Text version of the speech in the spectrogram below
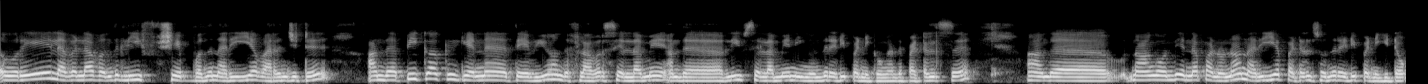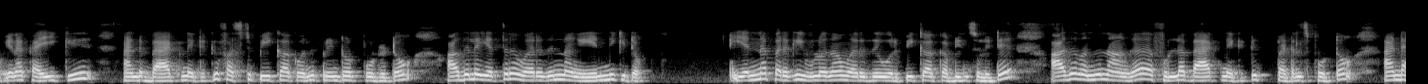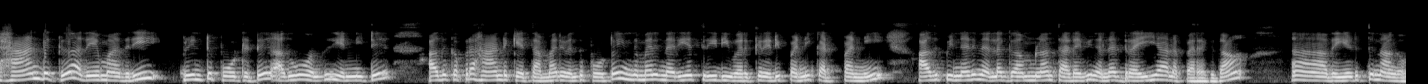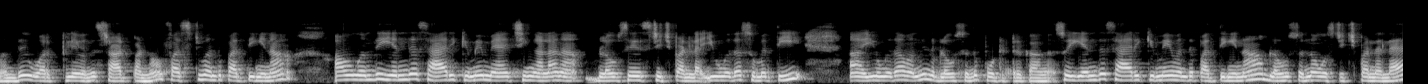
ஒரே லெவலாக வந்து லீஃப் ஷேப் வந்து நிறைய வரைஞ்சிட்டு அந்த பீகாக்குக்கு என்ன தேவையோ அந்த ஃப்ளவர்ஸ் எல்லாமே அந்த லீவ்ஸ் எல்லாமே நீங்கள் வந்து ரெடி பண்ணிக்கோங்க அந்த பெட்டல்ஸு அந்த நாங்கள் வந்து என்ன பண்ணோன்னா நிறைய பெட்டல்ஸ் வந்து ரெடி பண்ணிக்கிட்டோம். ஏன்னா கைக்கு அண்டு பேக் நெக்குக்கு ஃபஸ்ட்டு பீகாக் வந்து பிரிண்ட் அவுட் போட்டுட்டோம். அதில் எத்தனை வருதுன்னு நாங்கள் எண்ணிக்கிட்டோம். என்ன பிறகு இவ்வளோ தான் வருது ஒரு பீகாக் அப்படின்னு சொல்லிட்டு அதை வந்து நாங்கள் ஃபுல்லாக பேக் நெக்குக்கு பெட்டல்ஸ் போட்டோம். அண்ட் ஹேண்டுக்கு அதே மாதிரி பிரிண்ட்டு போட்டுட்டு அதுவும் வந்து எண்ணிட்டு அதுக்கப்புறம் ஹேண்டுக்கு ஏற்ற மாதிரி வந்து போட்டோம் இந்த மாதிரி நிறைய த்ரீ டி ஒர்க்கு ரெடி பண்ணி கட் பண்ணி அது பின்னாடி நல்லா கம்லாம் தடவி நல்லா ட்ரை ஆன பிறகு தான் அதை எடுத்து நாங்கள் வந்து ஒர்க்லேயே வந்து ஸ்டார்ட் பண்ணோம். ஃபஸ்ட்டு வந்து பார்த்திங்கன்னா அவங்க வந்து எந்த சாரீக்குமே மேட்சிங்கெல்லாம் நான் ப்ளவுஸே ஸ்டிச் பண்ணல. இவங்க தான் சுமத்தி இவங்க தான் வந்து இந்த ப்ளவுஸ் வந்து போட்டுட்ருக்காங்க ஸோ எந்த சாரீக்குமே வந்து பார்த்திங்கன்னா ப்ளவுஸ் வந்து அவங்க ஸ்டிச் பண்ணலை.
